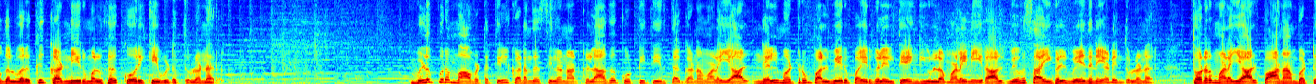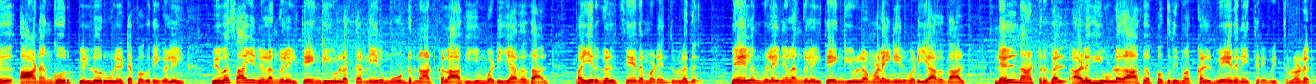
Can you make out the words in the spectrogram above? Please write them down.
முதல்வருக்கு கண்ணீர் மல்க கோரிக்கை விடுத்துள்ளனர். விழுப்புரம் மாவட்டத்தில் கடந்த சில நாட்களாக கொட்டி தீர்த்த கனமழையால் நெல் மற்றும் பல்வேறு பயிர்களில் தேங்கியுள்ள மழைநீரால் விவசாயிகள் வேதனை அடைந்துள்ளனர். தொடர் மழையால் பானாம்பட்டு ஆனங்கூர் பில்லூர் உள்ளிட்ட பகுதிகளில் விவசாய நிலங்களில் தேங்கியுள்ள தண்ணீர் மூன்று நாட்களாகியும் வடியாததால் பயிர்கள் சேதமடைந்துள்ளது. மேலும் விளைநிலங்களில் தேங்கியுள்ள மழைநீர் வடியாததால் நெல் நாற்றுகள் அழுகியுள்ளதாக பகுதி மக்கள் வேதனை தெரிவித்துள்ளனர்.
